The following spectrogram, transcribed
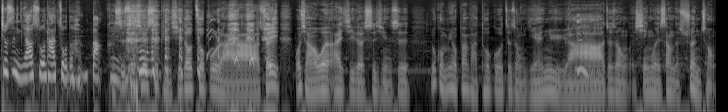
就是你要说他做的很棒。可是这些事品其都做不来啊，所以我想要问艾姬的事情是。如果没有办法透过这种言语啊，这种行为上的顺从，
